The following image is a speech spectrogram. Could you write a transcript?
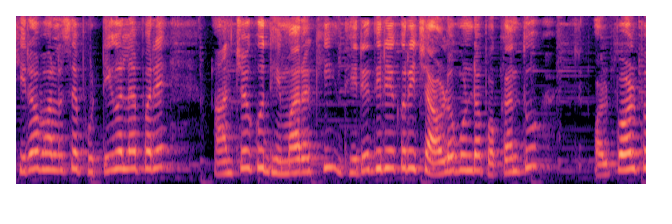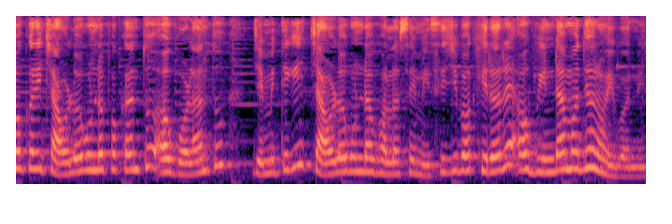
କ୍ଷୀର ଭଲସେ ଫୁଟିଗଲା ପରେ ଆଞ୍ଚକୁ ଧିମା ରଖି ଧୀରେ ଧୀରେ କରି ଚାଉଳ ଗୁଣ୍ଡ ପକାନ୍ତୁ। ଅଳ୍ପ ଅଳ୍ପ କରି ଚାଉଳ ଗୁଣ୍ଡ ପକାନ୍ତୁ ଆଉ ଗୋଳାନ୍ତୁ। ଯେମିତିକି ଚାଉଳ ଗୁଣ୍ଡ ଭଲସେ ମିଶିଯିବ କ୍ଷୀରରେ ଆଉ ବିଣ୍ଡା ମଧ୍ୟ ରହିବନି।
